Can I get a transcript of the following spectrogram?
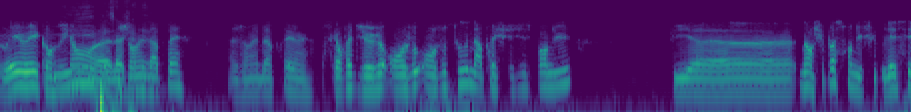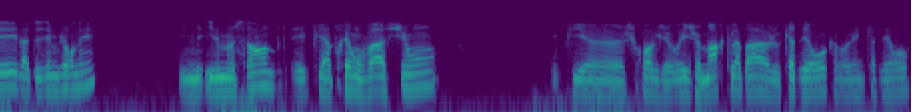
Oui, oui, contre Sion, euh, la journée d'après. La journée d'après, oui. Parce qu'en fait, je on, joue, on joue tout, après je suis suspendu. Puis, euh... non, je suis pas suspendu, je suis blessé la deuxième journée, il, me semble. Et puis après, on va à Sion. Et puis, euh, je crois que oui, je marque là-bas le 4-0 quand on gagne 4-0.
